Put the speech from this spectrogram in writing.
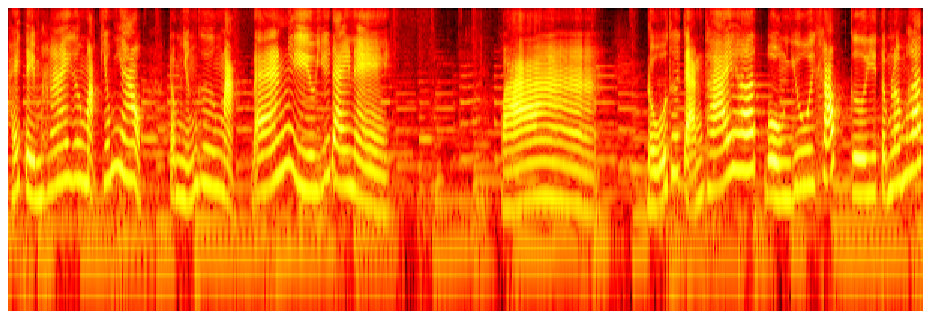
Hãy tìm hai gương mặt giống nhau trong những gương mặt đáng yêu dưới đây nè. Wow! Đủ thứ trạng thái hết, buồn vui, khóc, cười gì tùm lum hết.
